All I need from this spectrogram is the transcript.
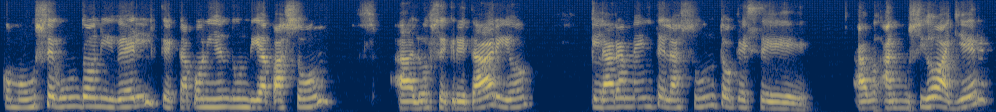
como un segundo nivel que está poniendo un diapasón a los secretarios. Claramente el asunto que se anunció ayer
